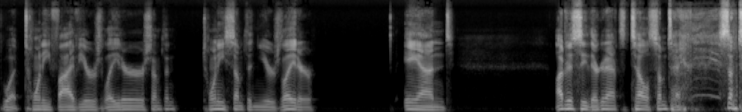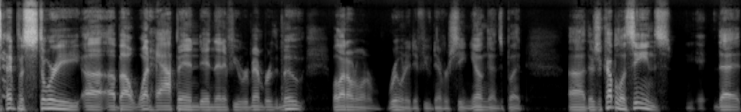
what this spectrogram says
what 25 years later or something, 20 something years later and obviously they're going to have to tell some type some type of story uh, about what happened. And then if you remember the move well i don't want to ruin it if you've never seen young guns but uh, there's a couple of scenes eh, that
